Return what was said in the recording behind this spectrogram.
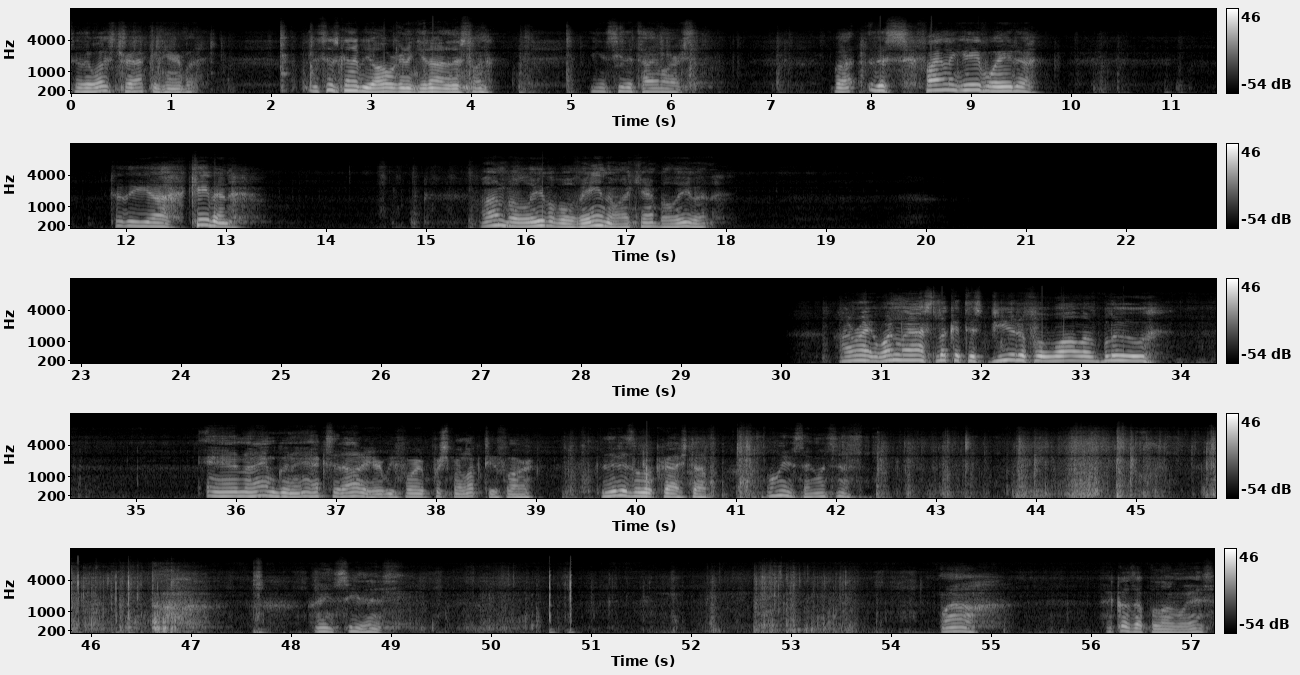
So there was track in here, but this is going to be all we're going to get out of this one. You can see the tie marks. But this finally gave way to to the uh, cave-in. Unbelievable vein though, I can't believe it. All right, one last look at this beautiful wall of blue. And I am going to exit out of here before I push my luck too far. Because it is a little crashed up. Oh, wait a second, what's this? I didn't see this. Wow, that goes up a long ways.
